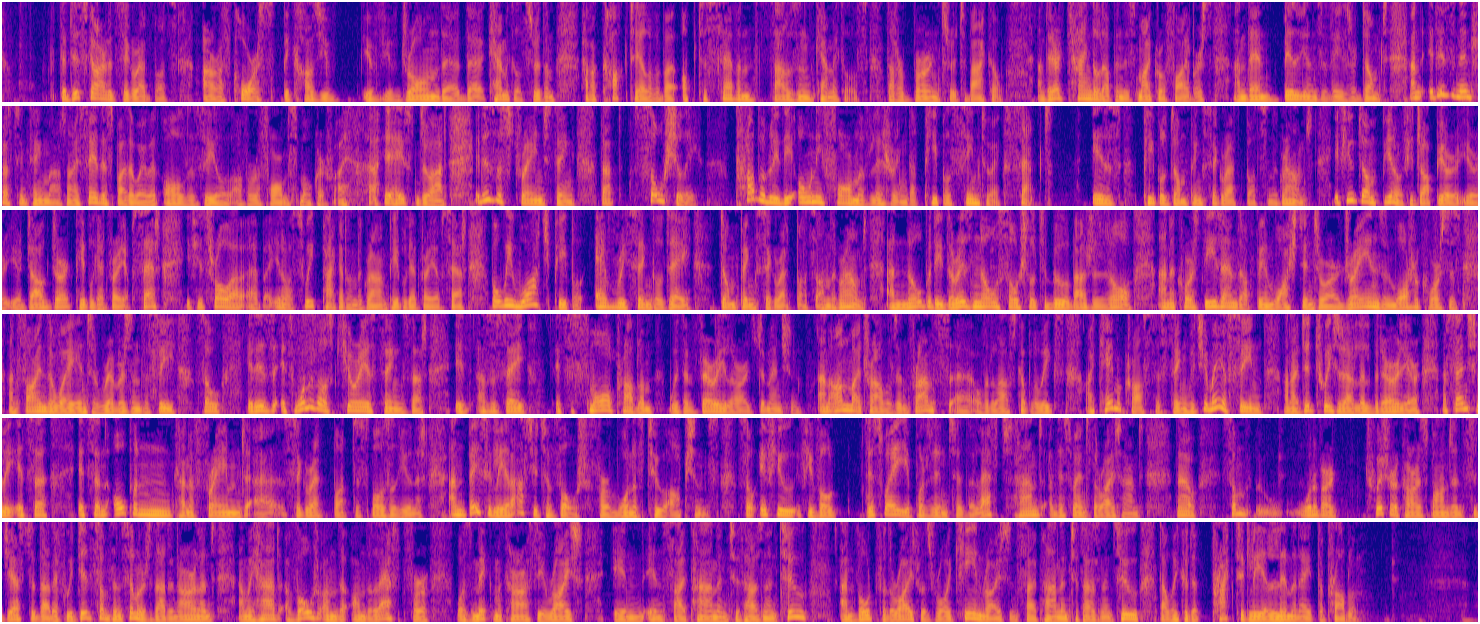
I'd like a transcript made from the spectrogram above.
the discarded cigarette butts are, of course, because you've you've, you've drawn the, the chemicals through them, have a cocktail of about up to 7,000 chemicals that are burned through tobacco. And they're tangled up in this microfibers, and then billions of these are dumped. And it is an interesting thing, Matt, and I say this, by the way, with all the zeal of a reform smoker, I, I hasten to add, it is a strange thing that socially, probably the only form of littering that people seem to accept is people dumping cigarette butts on the ground. If you dump, you know, if you drop your, your, your dog dirt, people get very upset. If you throw a, a, you know, a sweet packet on the ground, people get very upset. But we watch people every single day dumping cigarette butts on the ground and nobody, there is no social taboo about it at all. And of course, these end up being washed into our drains and watercourses and find their way into rivers and the sea. So it is, it's one of those curious things that it, as I say, it's a small problem with a very large dimension. And on my travels in France uh, over the last couple of weeks, I came across this thing, which you may have seen, and I did tweet it out a little bit earlier. Essentially, it's a it's an open kind of framed uh, cigarette butt disposal unit, and basically it asks you to vote for one of two options. So if you if you vote this way, you put it into the left hand, and this way into the right hand. Now, some one of our Twitter correspondent suggested that if we did something similar to that in Ireland and we had a vote on the on the left for was Mick McCarthy right in, in Saipan in 2002 and vote for the right was Roy Keane right in Saipan in 2002 that we could practically eliminate the problem.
